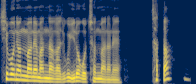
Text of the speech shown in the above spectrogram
15년 만에 만나가지고 1억 5천만 원에 샀다? 음.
